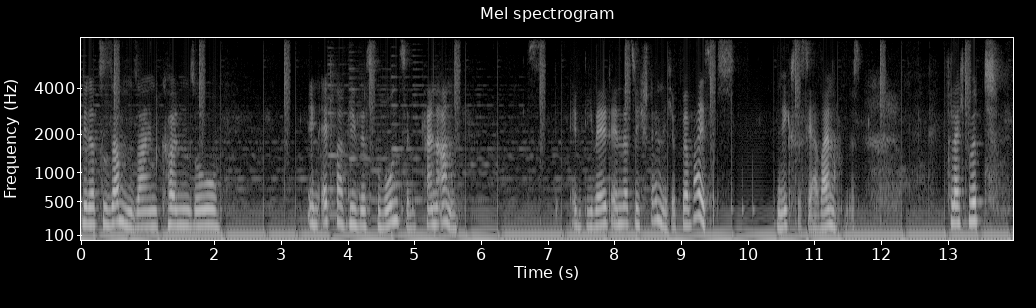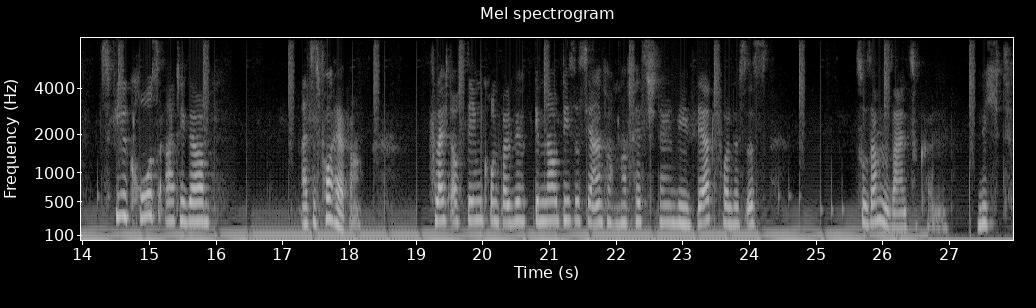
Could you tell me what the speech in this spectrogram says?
wieder zusammen sein können, so in etwa, wie wir es gewohnt sind. Keine Ahnung. Die Welt ändert sich ständig und wer weiß, was nächstes Jahr Weihnachten ist. Vielleicht wird es viel großartiger, als es vorher war. Vielleicht aus dem Grund, weil wir genau dieses Jahr einfach mal feststellen, wie wertvoll es ist, zusammen sein zu können. Nicht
